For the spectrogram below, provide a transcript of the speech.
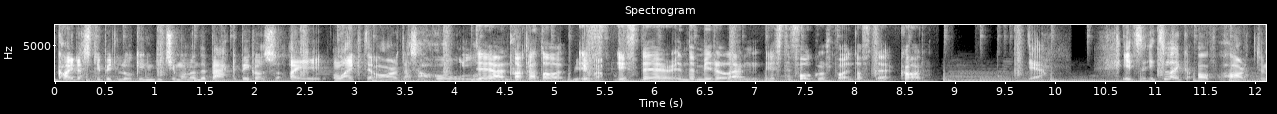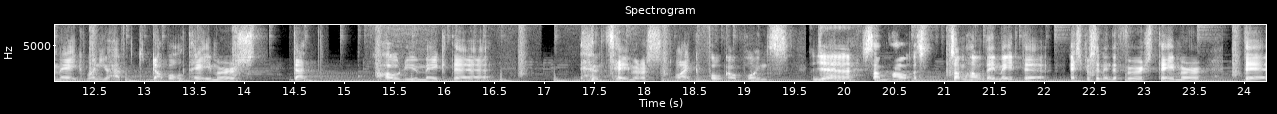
kind of stupid looking Digimon on the back because I like the art as a whole. Yeah, and pretty- Takato pretty is, well. is there in the middle and is the focus point of the card. Yeah. It's it's like of hard to make when you have double tamers. That how do you make the tamers like focal points? Yeah. And somehow somehow they made the especially in the first tamer the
